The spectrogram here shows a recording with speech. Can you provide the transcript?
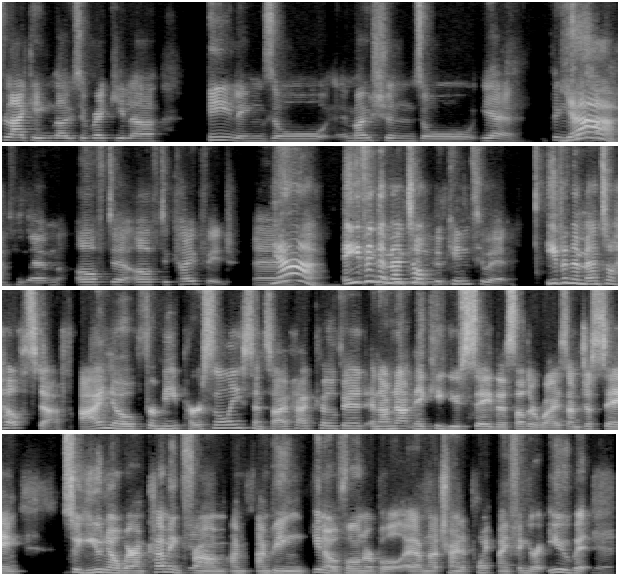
flagging those irregular feelings or emotions or yeah things yeah. to them after after COVID. Um, yeah, even the mental look into it. Even the mental health stuff. I know for me personally, since I've had COVID, and I'm not making you say this otherwise. I'm just saying so you know where I'm coming yeah. from. I'm I'm being you know vulnerable. I'm not trying to point my finger at you, but yeah.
